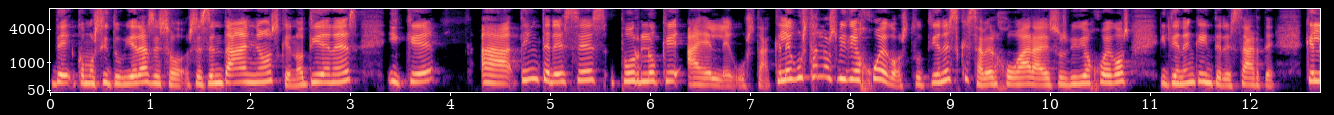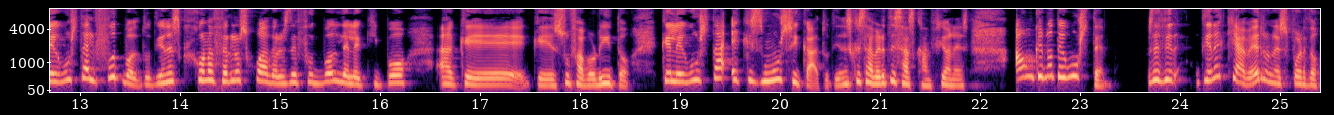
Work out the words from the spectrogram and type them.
de como si tuvieras eso, 60 años que no tienes y que te intereses por lo que a él le gusta. ¿Que le gustan los videojuegos? Tú tienes que saber jugar a esos videojuegos y tienen que interesarte. ¿Que le gusta el fútbol? Tú tienes que conocer los jugadores de fútbol del equipo que, que es su favorito. ¿Que le gusta X música? Tú tienes que saberte esas canciones. Aunque no te gusten, es decir, tiene que haber un esfuerzo.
